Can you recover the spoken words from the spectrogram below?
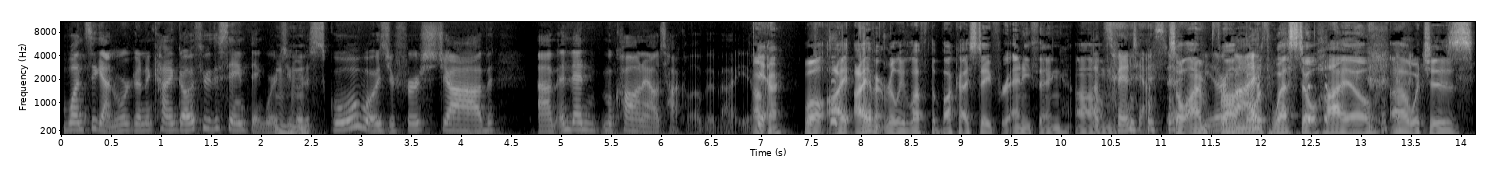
once again, we're going to kind of go through the same thing. Where did you Mm-hmm. go to school? What was your first job? Um, and then McCall and I will talk a little bit about you. Okay. Well, I, I haven't really left the Buckeye State for anything. Um, That's fantastic. So I'm Neither from. Northwest Ohio, uh, which is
